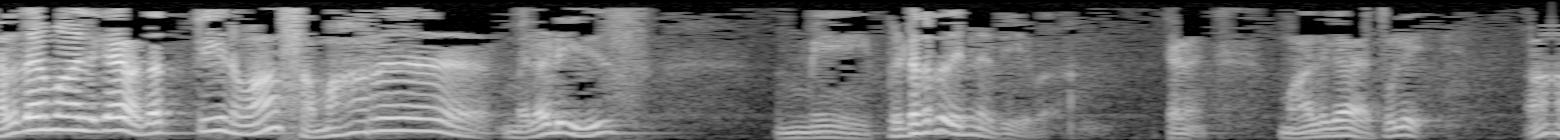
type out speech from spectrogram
දලදා මාලිගාවේ අදත් තියෙනවා සමහර මෙලඩීස් මේ පිටතට දෙන්නේ නැති ඒවා. කියන්නේ මාලිගාව ඇතුලේ ආ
